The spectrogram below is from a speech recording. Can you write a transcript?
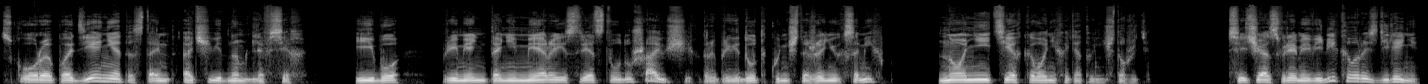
Скоро падение это станет очевидным для всех, ибо применят они меры и средства удушающие, которые приведут к уничтожению их самих, но не тех, кого они хотят уничтожить. Сейчас время великого разделения,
